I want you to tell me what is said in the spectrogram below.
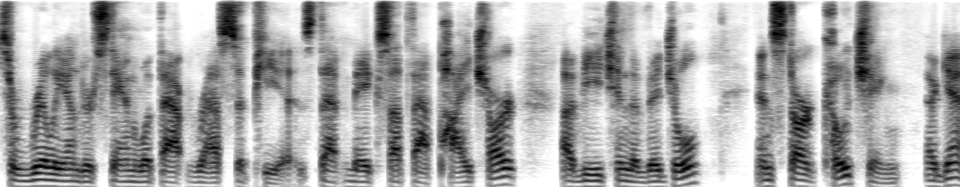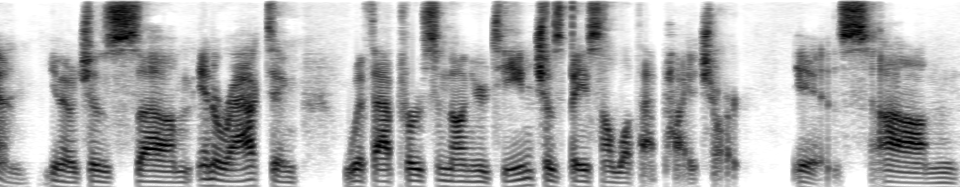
to really understand what that recipe is that makes up that pie chart of each individual and start coaching again, you know, just um, interacting with that person on your team just based on what that pie chart is um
